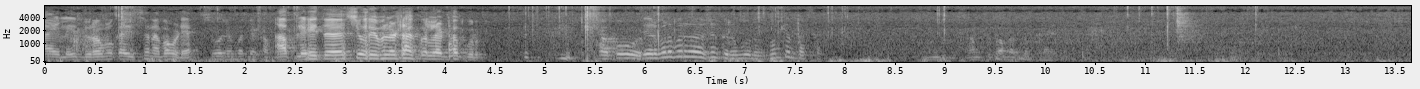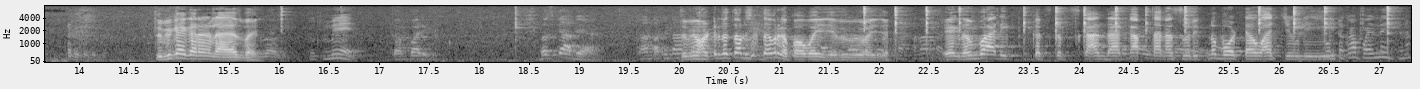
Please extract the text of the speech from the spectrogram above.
आयलंय दुरामुळे काही दिसत ना बावड्या. आपल्या इथं शोरे मला ठाकूरला ठाकूर. ठाकूर. बरोबर शंकर बरोबर कोण केलं आमचं तोंडात नखरं आहे. तुम्ही काय करायला आज भाई? तुम्ही? हॉटेलला चालू शकता बरं का? पावभाजीचे बिबीभाजीचे एकदम बारीक कचकच कांदा कापताना सुरीतनं बोट वाचवली. कापायला नाही ना?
